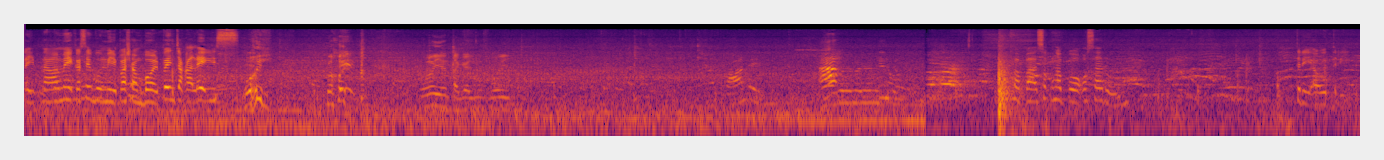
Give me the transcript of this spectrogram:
Late na kami kasi bumili pa siyang ballpen tsaka lace. Boy! Boy! Boy, ang tagal mo boy. Papasok na po ako sa room. 303.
